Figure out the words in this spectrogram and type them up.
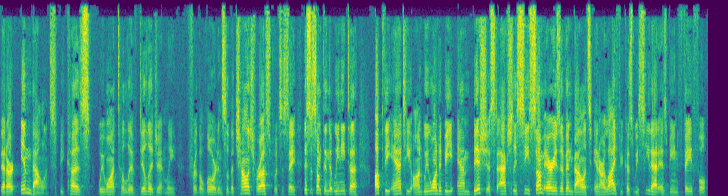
that are imbalanced because we want to live diligently for the Lord. And so the challenge for us was to say, this is something that we need to up the ante on. We want to be ambitious to actually see some areas of imbalance in our life because we see that as being faithful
